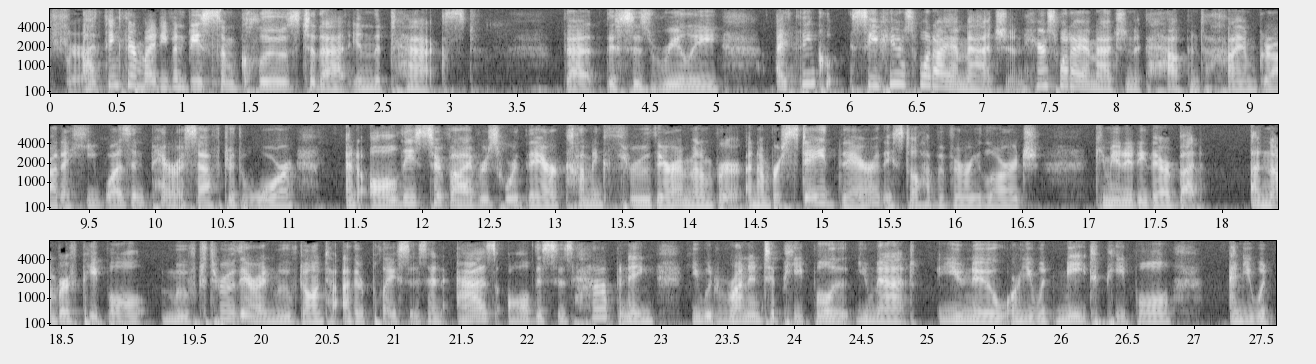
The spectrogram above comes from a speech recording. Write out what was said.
sure. I think there might even be some clues to that in the text. That this is really, I think. See, here's what I imagine. Here's what I imagine happened to Chaim Grade. He was in Paris after the war, and all these survivors were there, coming through there. A number, a number stayed there. They still have a very large community there, but a number of people moved through there and moved on to other places. And as all this is happening, you would run into people you met, you knew, or you would meet people, and you would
